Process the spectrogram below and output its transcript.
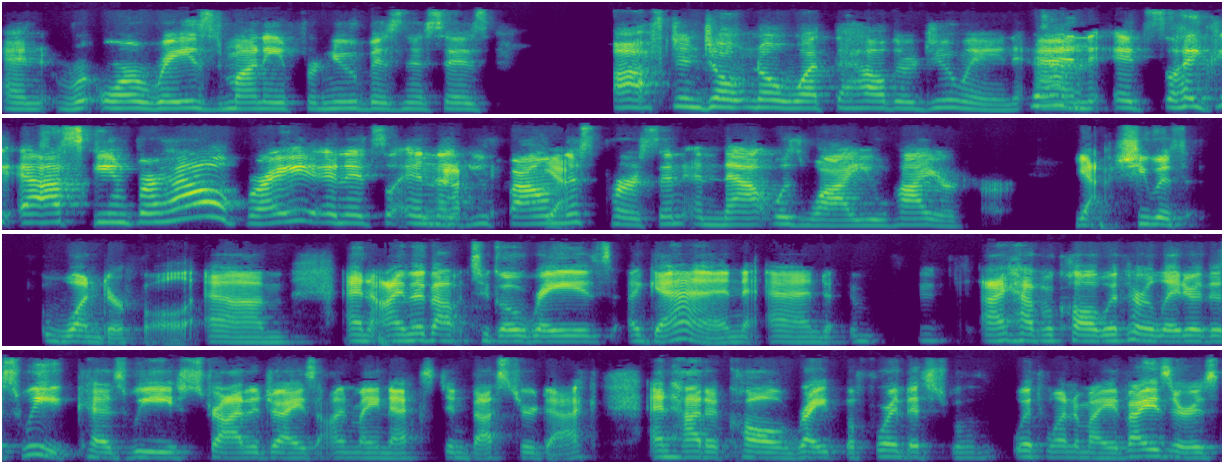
and or raised money for new businesses often don't know what the hell they're doing yeah. and it's like asking for help right and it's and yeah. like you found this person and that was why you hired her yeah she was wonderful um and i'm about to go raise again and I have a call with her later this week because we strategize on my next investor deck and had a call right before this with one of my advisors.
